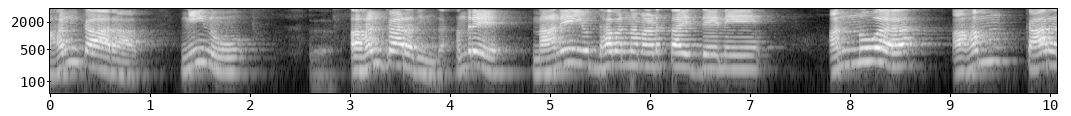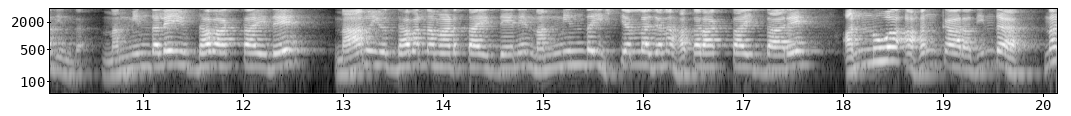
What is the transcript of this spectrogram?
ಅಹಂಕಾರ ನೀನು ಅಹಂಕಾರದಿಂದ, ಅಂದರೆ ನಾನೇ ಯುದ್ಧವನ್ನು ಮಾಡುತ್ತಾ ಇದ್ದೇನೆ ಅನ್ನುವ ಅಹಂಕಾರದಿಂದ, ನನ್ನಿಂದಲೇ ಯುದ್ಧವಾಗ್ತಾ ಇದೆ, ನಾನು ಯುದ್ಧವನ್ನು ಮಾಡುತ್ತಾ ಇದ್ದೇನೆ, ನನ್ನಿಂದ ಇಷ್ಟೆಲ್ಲ ಜನ ಹತರಾಗ್ತಾ ಇದ್ದಾರೆ ಅನ್ನುವ ಅಹಂಕಾರದಿಂದ ನ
